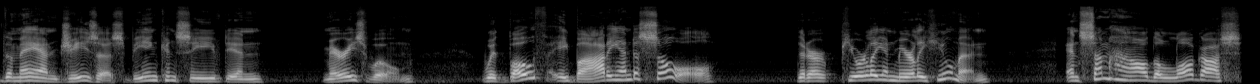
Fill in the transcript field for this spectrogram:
the man, Jesus, being conceived in Mary's womb with both a body and a soul that are purely and merely human, and somehow the Logos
